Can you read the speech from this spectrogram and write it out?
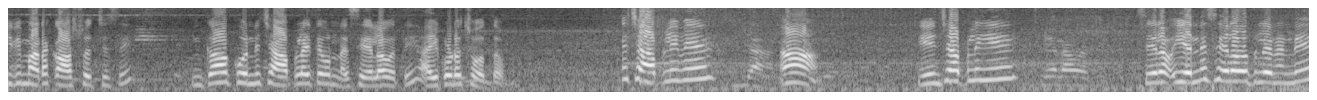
ఇది మాట కాస్ట్ వచ్చేసి. ఇంకా కొన్ని చేపలు అయితే ఉన్నాయి సేలవతి అవి కూడా చూద్దాం. ఏ చేపలు ఇవి. ఏం చేపలు ఇవి? సేల ఇవన్నీ సేలవతులేనండి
